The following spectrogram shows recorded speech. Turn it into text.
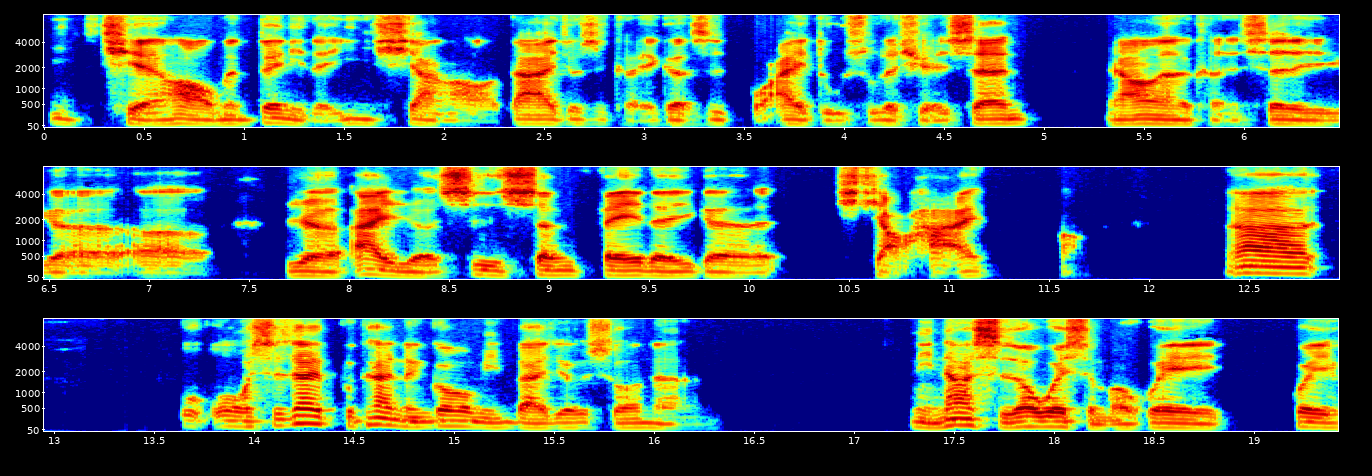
以前哈，我们对你的印象哦，大概就是可能一个是不爱读书的学生，然后呢，可能是一个呃惹爱惹是生非的一个小孩啊。那我我实在不太能够明白，就是说呢，你那时候为什么会？会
